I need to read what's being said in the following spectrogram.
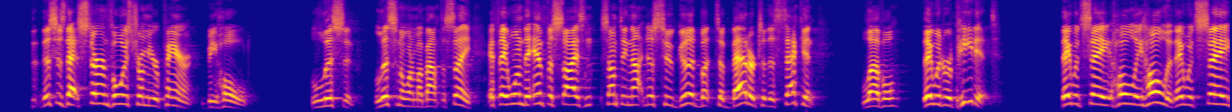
this is that stern voice from your parent. Behold. Listen. Listen to what I'm about to say. If they wanted to emphasize something not just to good, but to better, to the second level, they would repeat it. They would say, Holy, holy. They would say,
